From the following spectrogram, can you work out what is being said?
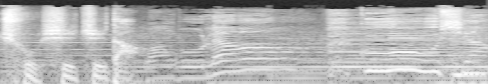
处世之道。忘不了故乡，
